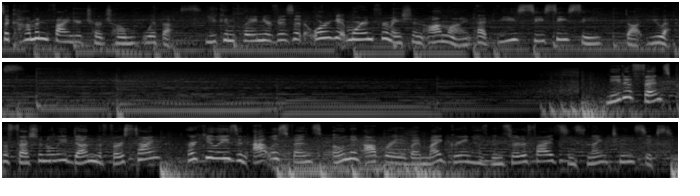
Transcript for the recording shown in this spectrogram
So come and find your church home with us. You can plan your visit or get more information online at eccc.us. Need a fence professionally done the first time? Hercules and Atlas Fence, owned and operated by Mike Green, has been certified since 1960.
